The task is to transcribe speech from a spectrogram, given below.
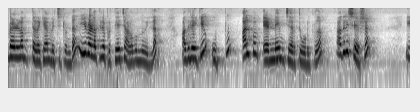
വെള്ളം തിളയ്ക്കാൻ വെച്ചിട്ടുണ്ട്. ഈ വെള്ളത്തിന് പ്രത്യേകിച്ച് അളവൊന്നുമില്ല. അതിലേക്ക് ഉപ്പും അല്പം എണ്ണയും ചേർത്ത് കൊടുക്കുക. അതിനുശേഷം ഈ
